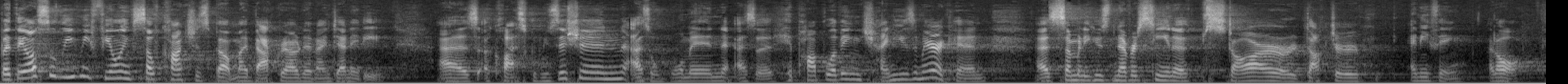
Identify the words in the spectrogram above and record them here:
but they also leave me feeling self-conscious about my background and identity as a classical musician, as a woman, as a hip-hop loving Chinese American, as somebody who's never seen a star or doctor anything at all.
